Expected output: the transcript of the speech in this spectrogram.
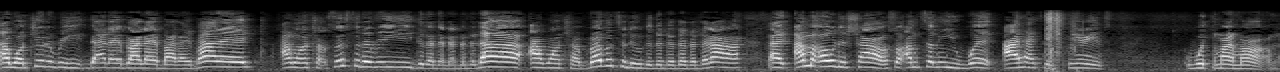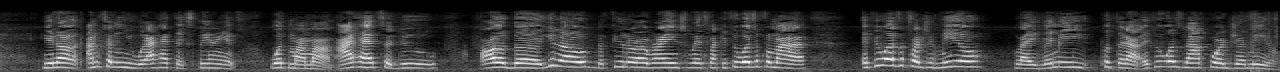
I want you to read da da blah da blah da blah. I want your sister to read da da da da da da. I want your brother to do da da da da da da. Like I'm the oldest child, so I'm telling you what I had to experience with my mom. You know, I'm telling you what I had to experience with my mom. I had to do all of the, you know, the funeral arrangements. Like if it wasn't for my, if it wasn't for Jamil, like let me put that out. If it was not for Jamil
